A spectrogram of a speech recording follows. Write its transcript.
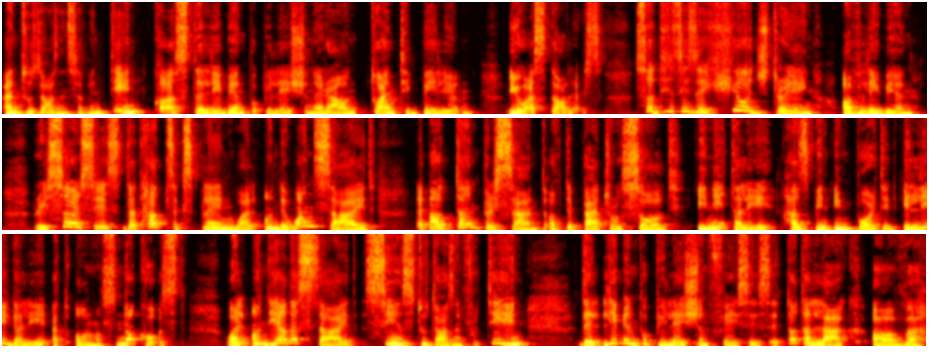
and 2017 cost the Libyan population around 20 billion US dollars. So this is a huge drain of Libyan resources that helps explain why, on the one side, about 10% of the petrol sold in Italy has been imported illegally at almost no cost, while on the other side, since 2014, the Libyan population faces a total lack of uh,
